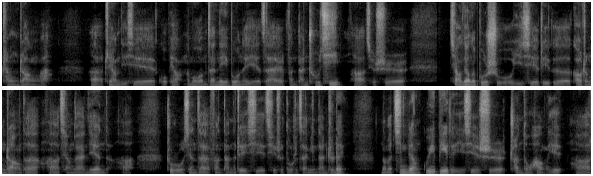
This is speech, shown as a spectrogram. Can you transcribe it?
成长啊啊这样的一些股票。那么我们在内部呢，也在反弹初期啊，就是。强调的部署一些这个高成长的啊强概念的啊，诸如现在反弹的这些，其实都是在名单之内。那么尽量规避的一些是传统行业啊，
